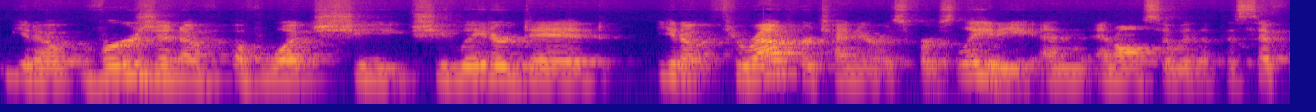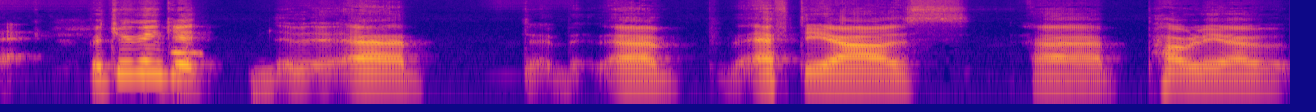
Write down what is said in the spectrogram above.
you know version of, of what she she later did you know, throughout her tenure as first lady and, and also in the Pacific. But do you think it, uh, uh, FDR's uh, polio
